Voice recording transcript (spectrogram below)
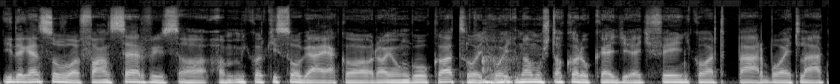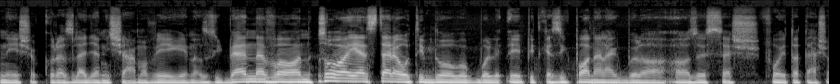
idegen szóval fanservice, a, amikor kiszolgálják a rajongókat, hogy, hogy na most akarok egy, egy fénykart párbajt látni, és akkor az legyen is ám a végén, az úgy benne van. Szóval ilyen sztereotíp dolgokból építkezik panelekből a, az összes folytatás.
